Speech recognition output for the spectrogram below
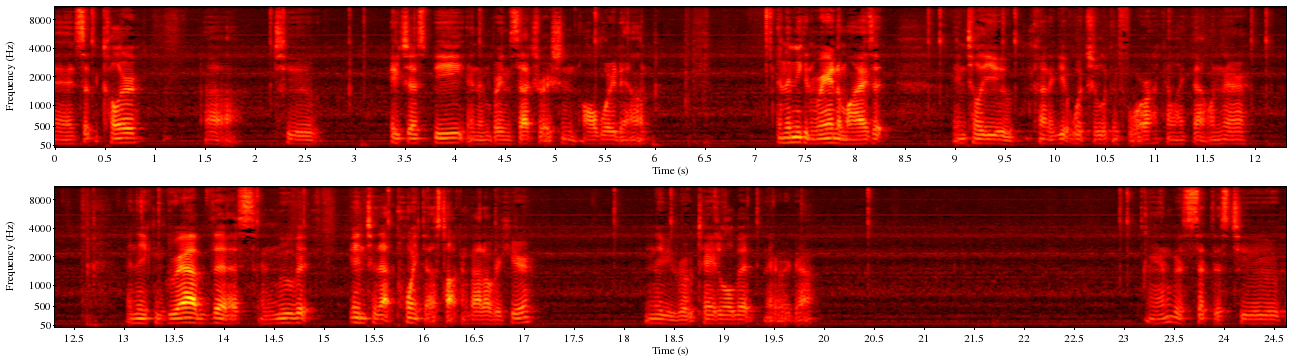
and set the color uh, to HSB and then bring the saturation all the way down. And then you can randomize it until you kind of get what you're looking for. I kind of like that one there. And then you can grab this and move it into that point that I was talking about over here. Maybe rotate a little bit. There we go. And I'm going to set this to,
